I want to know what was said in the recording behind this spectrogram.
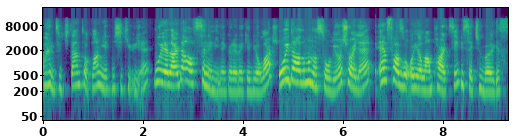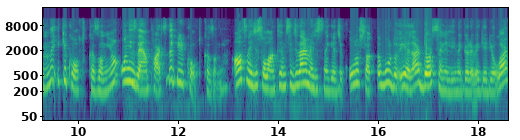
artı 3'ten toplam 72 üye. Bu üyeler de 6 seneliğine göreve geliyorlar. Oy dağılımı nasıl oluyor? Şöyle en fazla oy alan parti bir seçim bölgesinde 2 koltuk kazanıyor. Onu izleyen parti de 1 koltuk kazanıyor. Alt meclis olan Temsilciler Meclisi'ne gelecek olursak da burada üyeler 4 seneliğine göreve geliyorlar.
